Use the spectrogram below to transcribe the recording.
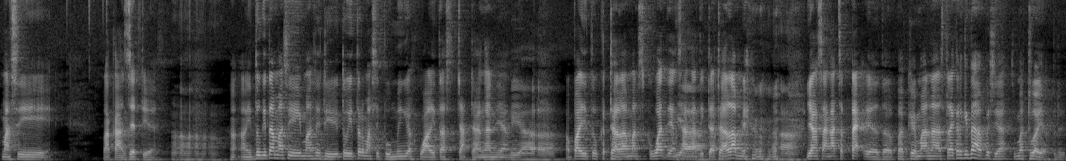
masih Lacazette dia. Heeh, heeh, heeh. Heeh, itu kita masih masih di Twitter masih booming ya kualitas cadangan yang Iya, heeh. apa itu kedalaman skuad yang sangat tidak dalam ya. yang sangat cetek ya tuh. Bagaimana striker kita habis ya? Cuma dua ya, bener.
